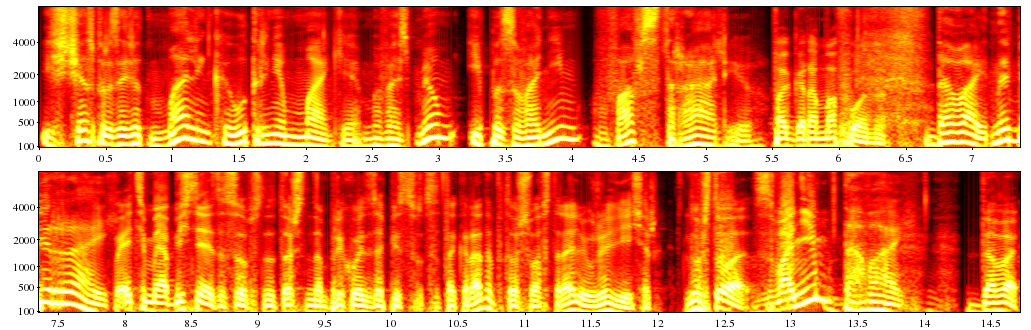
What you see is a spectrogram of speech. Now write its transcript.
И сейчас произойдет маленькая утренняя магия. Мы возьмем и позвоним в Австралию. По граммофону. Давай, набирай. Этим и объясняется, собственно, то, что нам приходится записываться так рано, потому что в Австралии уже вечер. Ну что, звоним? Давай. Давай.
